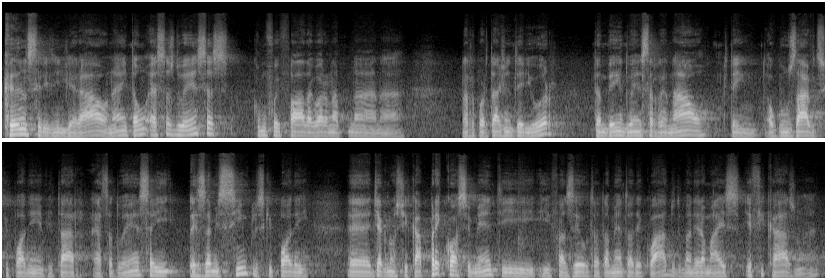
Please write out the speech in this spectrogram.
cânceres em geral, né? Então, essas doenças, como foi falado agora na, na, na, na reportagem anterior, também doença renal, que tem alguns hábitos que podem evitar essa doença e exames simples que podem é, diagnosticar precocemente e, e, fazer o tratamento adequado de maneira mais eficaz, não é?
